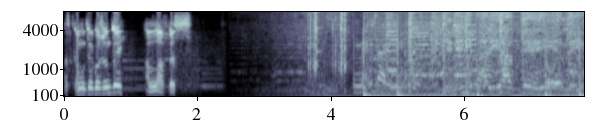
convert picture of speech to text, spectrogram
আজকের মতো পর্যন্তই। আল্লাহ হাফেজ। Maybach.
